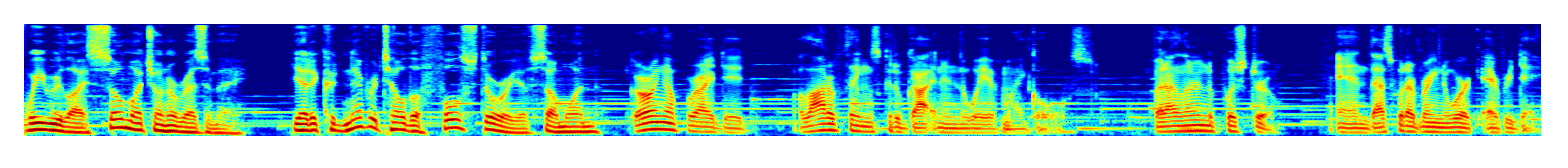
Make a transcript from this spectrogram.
We rely so much on a resume, yet it could never tell the full story of someone. Growing up where I did, a lot of things could have gotten in the way of my goals, but I learned to push through, and that's what I bring to work every day.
